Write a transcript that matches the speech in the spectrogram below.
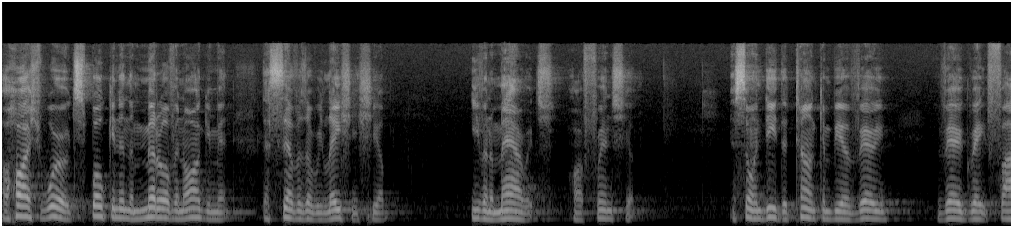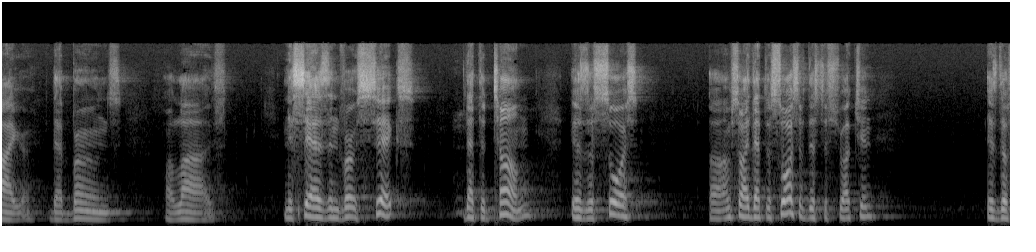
A harsh word spoken in the middle of an argument that severs a relationship, even a marriage or a friendship. And so, indeed, the tongue can be a very very great fire that burns our lives. And it says in verse 6 that the tongue is the source, uh, I'm sorry, that the source of this destruction is the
